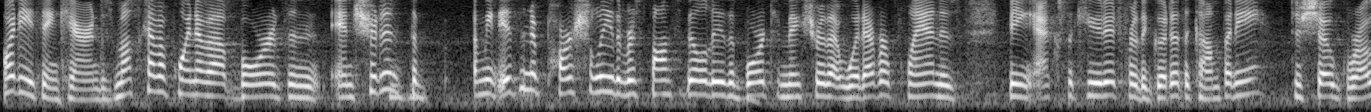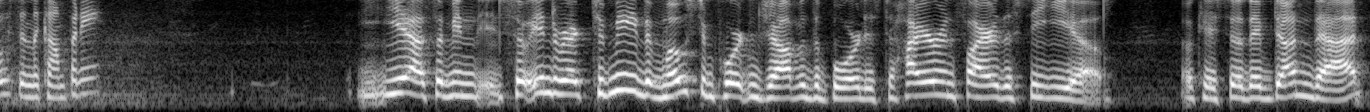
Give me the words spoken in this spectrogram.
What do you think, Karen? Does Musk have a point about boards, and, and shouldn't the I mean, isn't it partially the responsibility of the board to make sure that whatever plan is being executed for the good of the company, to show growth in the company? Yes, I mean, so indirect to me, the most important job of the board is to hire and fire the CEO. Okay, so they've done that,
